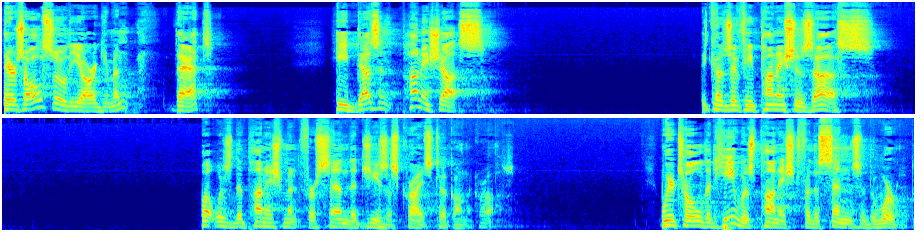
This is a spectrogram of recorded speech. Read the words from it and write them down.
There's also the argument that he doesn't punish us. Because if he punishes us, what was the punishment for sin that Jesus Christ took on the cross? We're told that he was punished for the sins of the world.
